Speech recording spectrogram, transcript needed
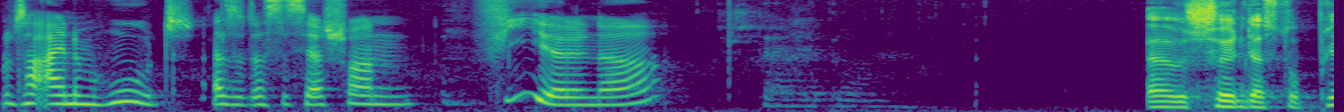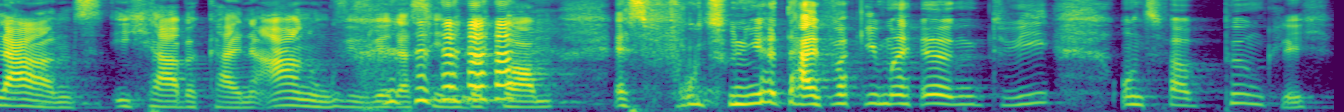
unter einem Hut? Also das ist ja schon viel, ne? Äh, schön, dass du planst. Ich habe keine Ahnung, wie wir das hinbekommen. es funktioniert einfach immer irgendwie und zwar pünktlich,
